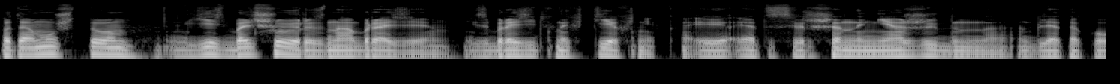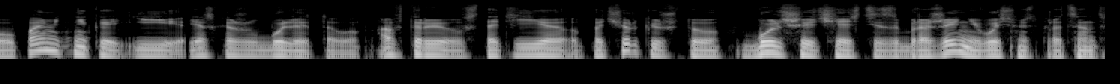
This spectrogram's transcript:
потому что есть большое разнообразие изобразительных техник, и это совершенно неожиданно для такого памятника, и я скажу более того, авторы в статье подчеркивают, что большая часть изображений, 80%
